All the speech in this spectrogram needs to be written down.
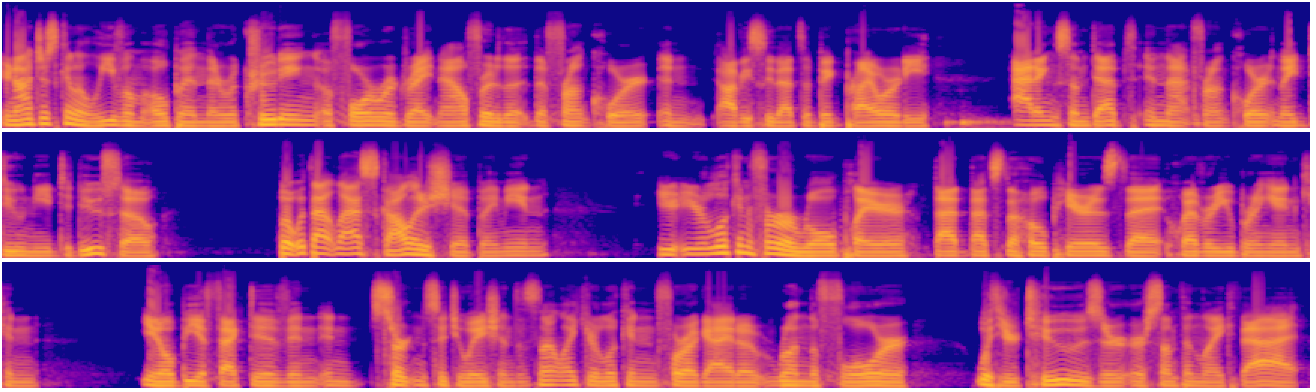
You're not just going to leave them open. They're recruiting a forward right now for the, the front court. And obviously, that's a big priority, adding some depth in that front court. And they do need to do so. But with that last scholarship, I mean, you're looking for a role player. That that's the hope here is that whoever you bring in can, you know, be effective in in certain situations. It's not like you're looking for a guy to run the floor with your twos or, or something like that.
